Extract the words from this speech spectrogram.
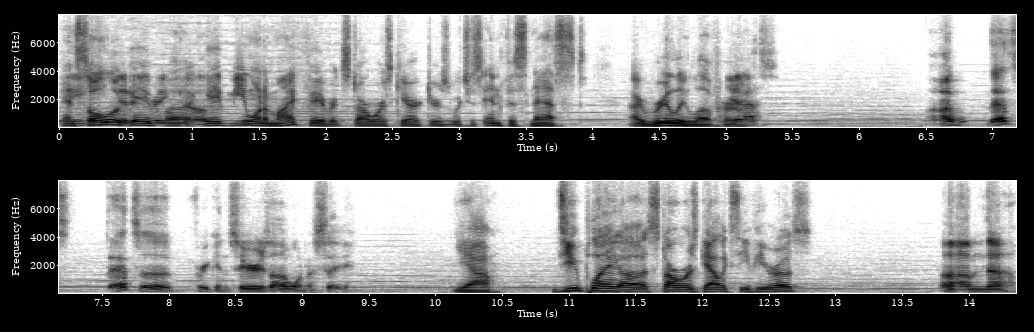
And Solo gave uh, gave me one of my favorite Star Wars characters, which is Enfys Nest. I really love her. Yes. I that's that's a freaking series I want to see. Yeah. Do you play uh, Star Wars Galaxy of Heroes? Um, no.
